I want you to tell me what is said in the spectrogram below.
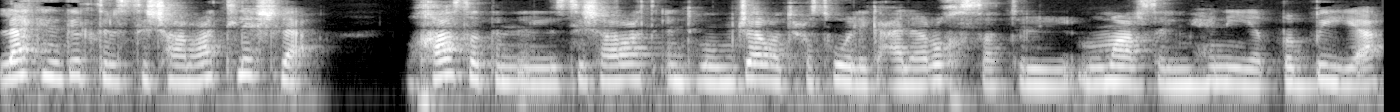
لكن قلت الاستشارات ليش لا؟ وخاصة أن الاستشارات أنت بمجرد حصولك على رخصة الممارسة المهنية الطبية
